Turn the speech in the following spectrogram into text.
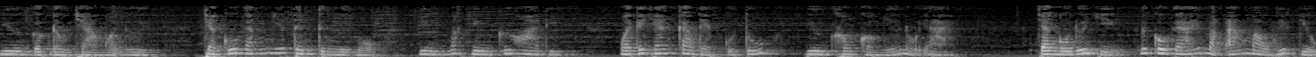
Dương gật đầu chào mọi người, chàng cố gắng nhớ tên từng người một nhưng mắt Dương cứ hoa đi. Ngoài cái dáng cao đẹp của Tú, Dương không còn nhớ nổi ai. Chàng ngồi đối diện với cô gái mặc áo màu huyết dụ.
